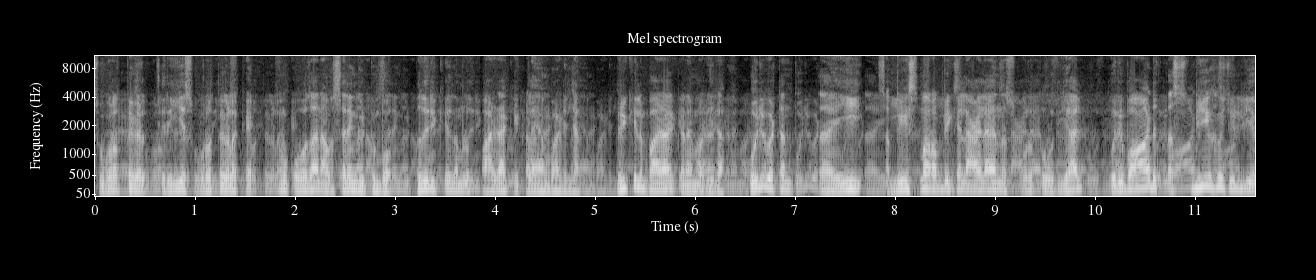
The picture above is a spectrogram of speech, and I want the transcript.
സൂറത്തുകൾ ചെറിയ സൂറത്തുകളൊക്കെ നമുക്ക് ഓതാൻ അവസരം കിട്ടുമ്പോൾ അതൊരിക്കലും നമ്മൾ പാഴാക്കി കളയാൻ പാടില്ല. ഒരിക്കലും പാഴാക്കി കളയാൻ പാടില്ല. ഒരു വട്ടം ഈ സബീസ്മ റബിക്കൽ ആല എന്ന സൂറത്ത് ഓതിയാൽ ഒരുപാട് തസ്ബീഹ് ചൊല്ലിയ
